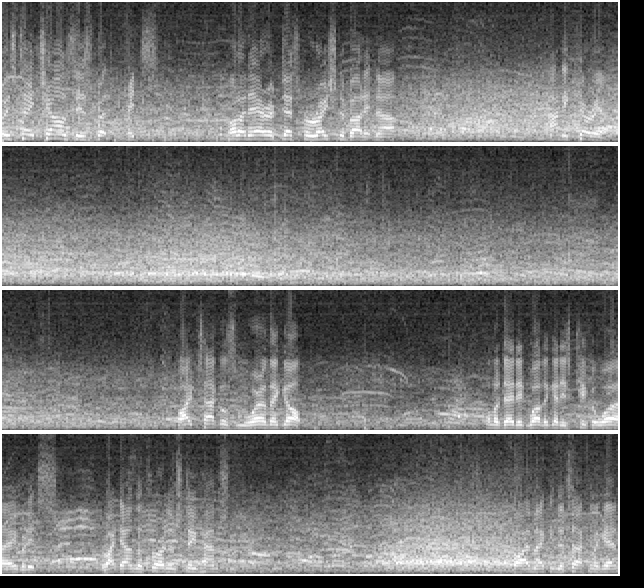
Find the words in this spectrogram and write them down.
Always take chances, but it's got an air of desperation about it now. Andy Currier. Five tackles and where have they got? Holliday did well to get his kick away, but it's right down the throat of Steve Hampson. Fire making the tackle again.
